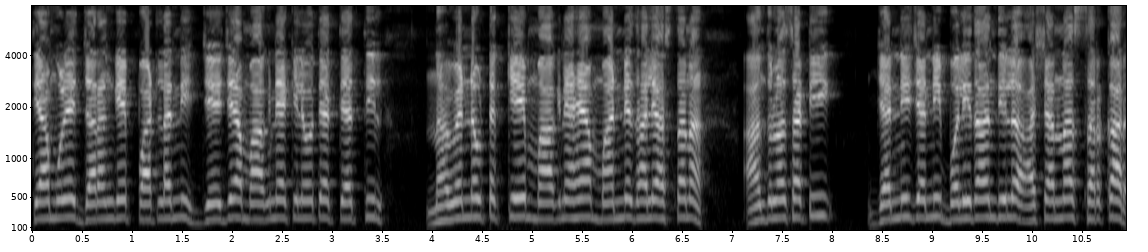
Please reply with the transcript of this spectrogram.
त्यामुळे जरांगे पाटलांनी जे ज्या मागण्या केल्या होत्या त्यातील नव्याण्णव टक्के मागण्या ह्या मान्य झाल्या असताना आंदोलनासाठी ज्यांनी ज्यांनी बलिदान दिलं अशांना सरकार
